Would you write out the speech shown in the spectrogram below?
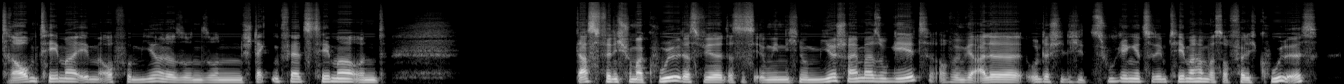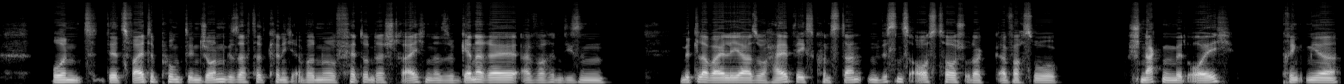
Traumthema eben auch von mir oder so ein, so ein Steckenpferdthema und das finde ich schon mal cool, dass wir, dass es irgendwie nicht nur mir scheinbar so geht, auch wenn wir alle unterschiedliche Zugänge zu dem Thema haben, was auch völlig cool ist. Und der zweite Punkt, den John gesagt hat, kann ich einfach nur fett unterstreichen. Also generell einfach in diesen mittlerweile ja so halbwegs konstanten Wissensaustausch oder einfach so Schnacken mit euch bringt mir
